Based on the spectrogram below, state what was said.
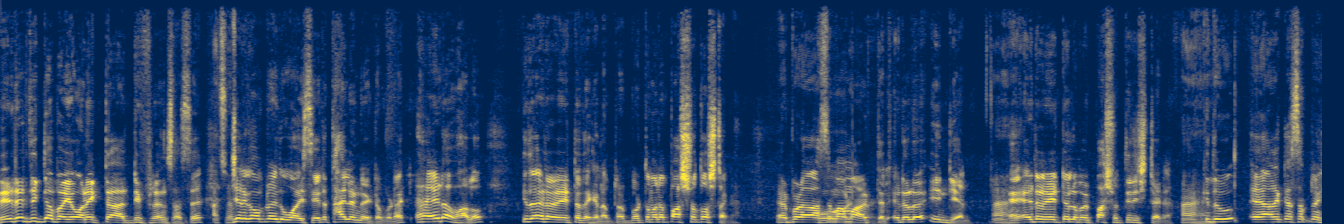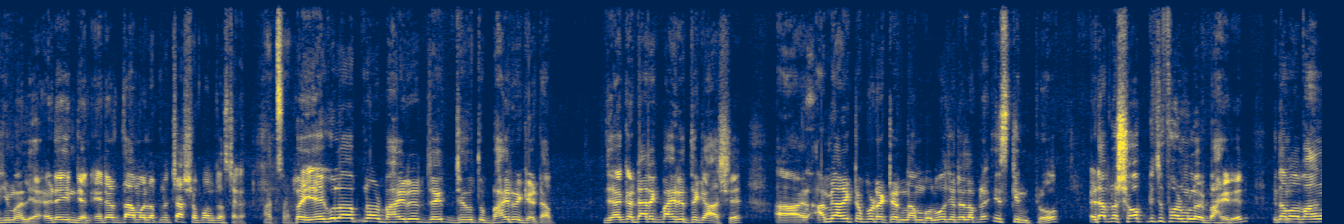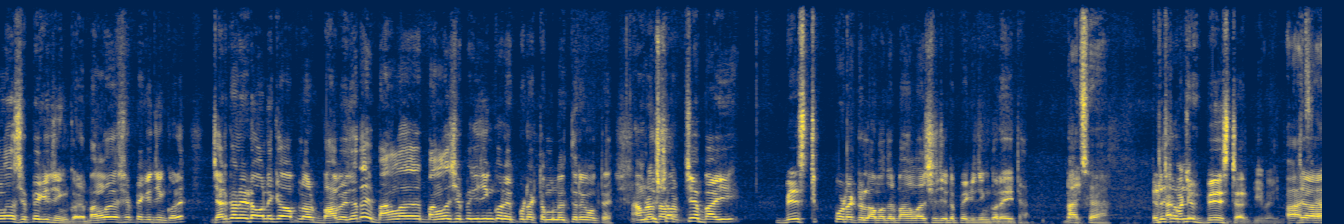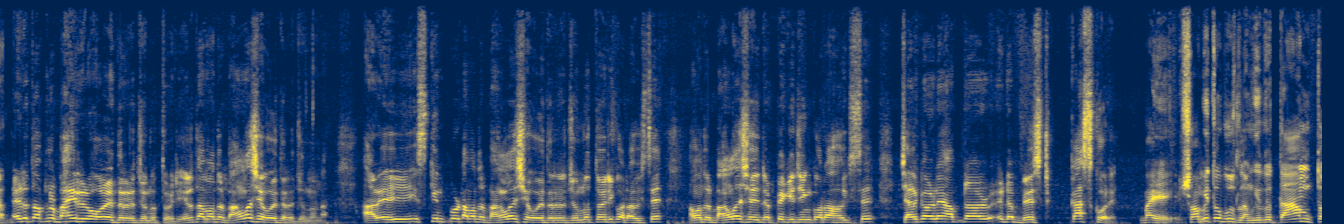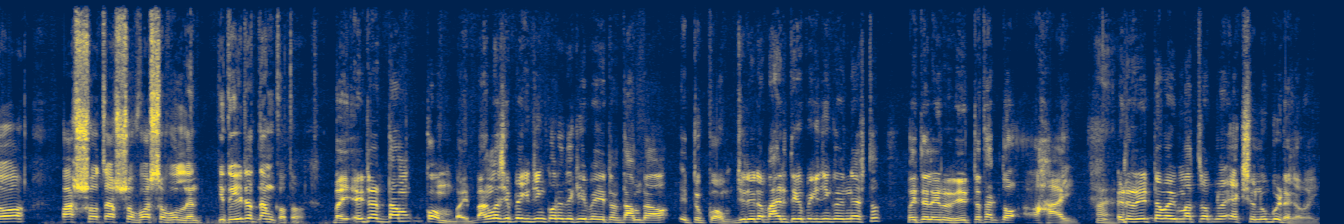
রেটের দিকটা ভাই অনেকটা ডিফারেন্স আছে। আচ্ছা। যেরকম আপনার ওয়াইসি এটা থাইল্যান্ডের একটা প্রোডাক্ট হ্যাঁ এটা ভালো। কিন্তু এটা রেটটা দেখেন আপনার বর্তমানে পাঁচশো দশ টাকা। এরপর আছে মামা আর্থের এটা হলো ইন্ডিয়ান। এটা রেট হলো পাঁচশো তিরিশ টাকা হ্যাঁ, হ্যাঁ। কিন্তু আরেকটা আছে আপনার হিমালয়া এটা ইন্ডিয়ান এটার দাম হলো আপনার চারশো পঞ্চাশ টাকা আচ্ছা ভাই এগুলো আপনার বাইরের যেহেতু বাইরের গেট আপ যে ডাইরেক্ট বাইরের থেকে আসে আর আমি আরেকটা প্রোডাক্টের নাম বলব যেটা হলো আপনার স্কিন প্রো এটা আপনার সব কিছু ফর্মুলার বাইরের কিন্তু আমার বাংলাদেশে প্যাকেজিং করে বাংলাদেশে প্যাকেজিং করে যার কারণে এটা অনেকে আপনার ভাবে যে তাই বাংলা বাংলাদেশে প্যাকেজিং করে প্রোডাক্টটা মনে হচ্ছে একটা আমরা সবচেয়ে ভাই বেস্ট প্রোডাক্ট হলো আমাদের বাংলাদেশে যেটা প্যাকেজিং করে এটা। আচ্ছা। এটা সবচেয়ে বেস্ট আর কি ভাই। আচ্ছা। এটা তো আপনার বাইরের ওয়েদারের জন্য তৈরি। এটা তো আমাদের বাংলাদেশের ওয়েদারের জন্য না। আর এই স্কিন প্রোটা আমাদের বাংলাদেশের ওয়েদারের জন্য তৈরি করা হয়েছে। আমাদের বাংলাদেশে এটা প্যাকেজিং করা হয়েছে যার কারণে আপনার এটা বেস্ট কাজ করে। ভাই সবই তো বুঝলাম কিন্তু দাম তো পাঁচশো চারশো পাঁচশো বললেন। কিন্তু এটার দাম কত? ভাই এটার দাম কম ভাই। বাংলাদেশে প্যাকেজিং করে দেখি ভাই এটার দামটা একটু কম। যদি এটা বাইরে থেকে প্যাকেজিং করে নিয়ে আসতো ভাই তাহলে এটা রেটটা থাকতো হাই হ্যাঁ। এটা রেটটা ভাই মাত্র আপনার একশো নব্বই টাকা ভাই।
